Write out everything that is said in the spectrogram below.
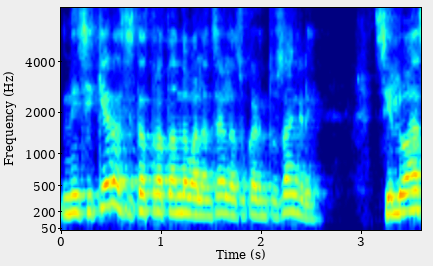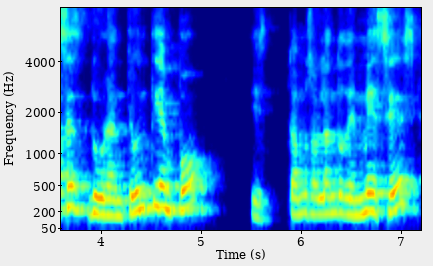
Ni siquiera si estás tratando de balancear el azúcar en tu sangre. Si lo haces durante un tiempo, y estamos hablando de meses,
